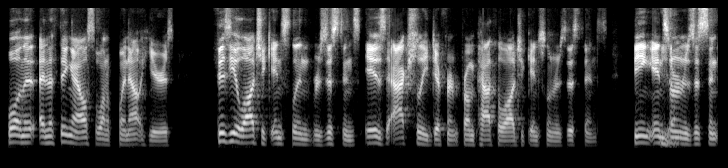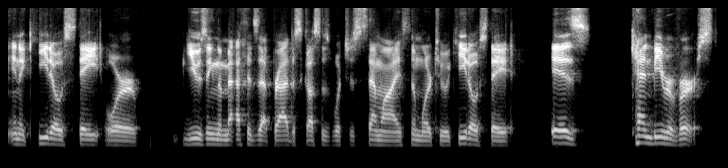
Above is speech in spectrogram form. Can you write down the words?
Well, and the, and the thing I also want to point out here is physiologic insulin resistance is actually different from pathologic insulin resistance. Being insulin yeah. resistant in a keto state or using the methods that Brad discusses, which is semi similar to a keto state, is can be reversed.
